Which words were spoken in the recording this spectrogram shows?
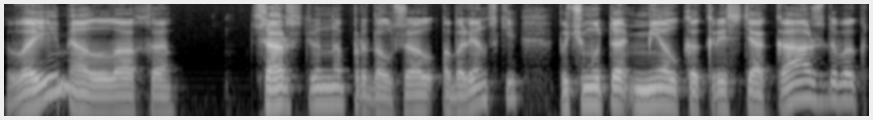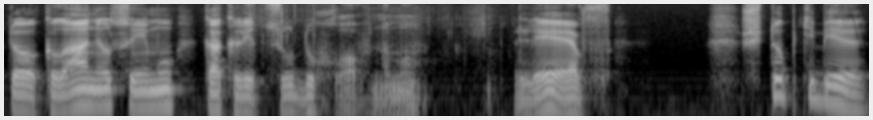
во имя Аллаха, царственно продолжал Оболенский, почему-то мелко крестя каждого, кто кланялся ему как лицу духовному. Лев, чтоб тебе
